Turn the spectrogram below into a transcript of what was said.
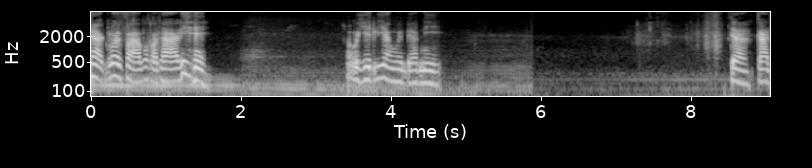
หักร้อยฝาบ่ขาทาเลยเอาไปเฮ็ดเลี้ยงไว้แบบนี้จ้ะการ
